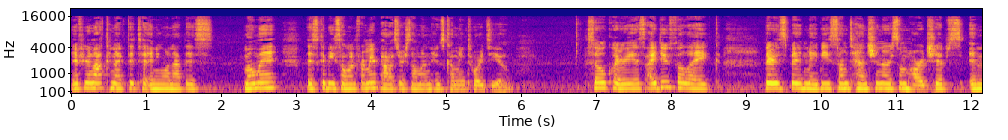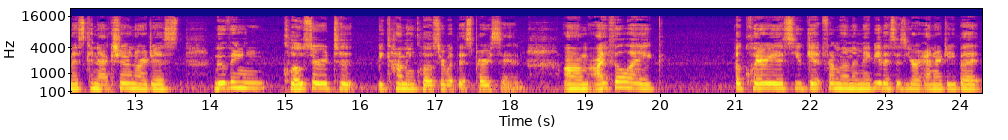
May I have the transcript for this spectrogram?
if you're not connected to anyone at this moment, this could be someone from your past or someone who's coming towards you. So Aquarius, I do feel like there's been maybe some tension or some hardships in this connection or just moving closer to becoming closer with this person. Um, I feel like Aquarius, you get from them, and maybe this is your energy, but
